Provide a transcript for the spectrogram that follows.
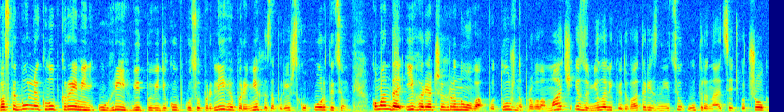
Баскетбольний клуб Кремінь у грі відповіді Кубку Суперліги переміг Запорізьку Хортицю. Команда Ігоря Чигринова потужно провела матч і зуміла ліквідувати різницю у 13 очок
